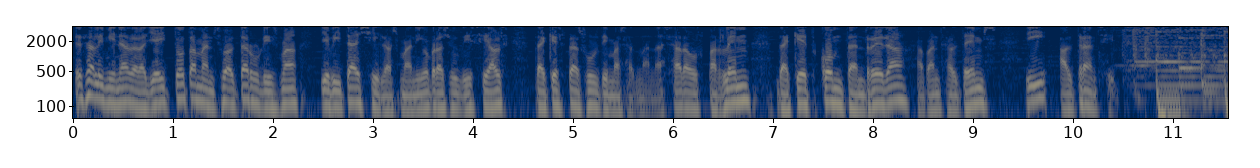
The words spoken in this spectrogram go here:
és eliminar de la llei tota menció al terrorisme i evitar així les maniobres judicials d'aquestes últimes setmanes. Ara us parlem d'aquest compte enrere, abans el temps, i el trànsit.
